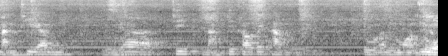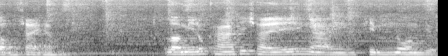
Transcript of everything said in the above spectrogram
หนังเทียม หรือว่าที่หนังที่เขาไปทำตัวนวมนวมใช่ครับ เรามีลูกค้าที่ใช้งานพิมพ์นวมอยู่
